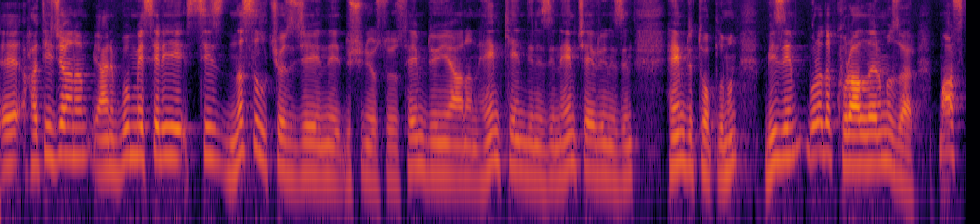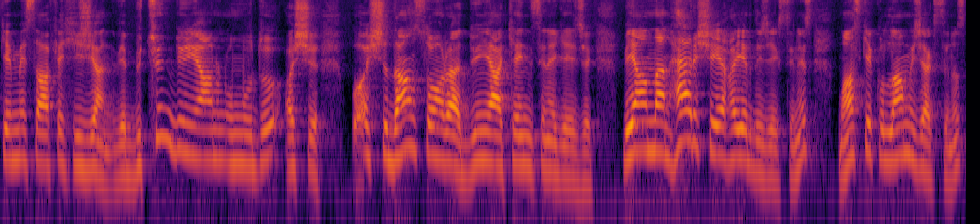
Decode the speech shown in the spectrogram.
e, Hatice Hanım yani bu meseleyi siz nasıl çözeceğini düşünüyorsunuz? Hem dünyanın hem kendinizin hem çevrenizin hem de toplumun. Bizim burada kurallarımız var. Maske, mesafe, hijyen ve bütün dünyanın umudu aşı. Bu aşıdan sonra dünya kendisine gelecek. Bir yandan her şeye hayır diyeceksiniz. Maske kullanmayacaksınız.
